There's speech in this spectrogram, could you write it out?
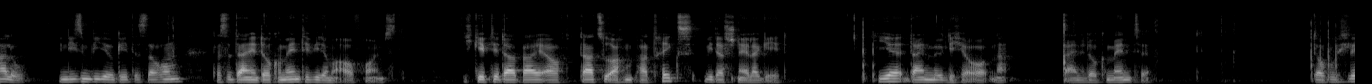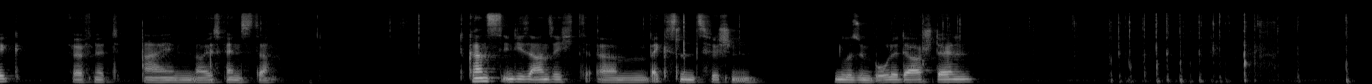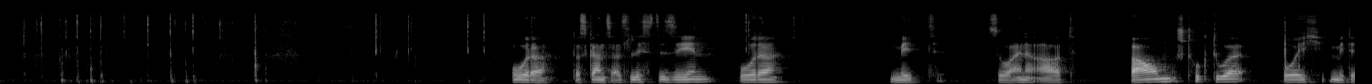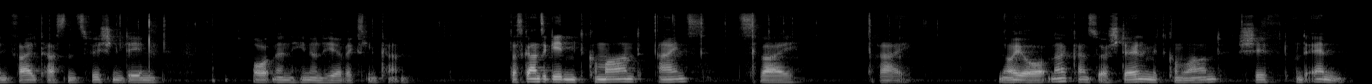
Hallo, in diesem Video geht es darum, dass du deine Dokumente wieder mal aufräumst. Ich gebe dir dabei auch dazu auch ein paar Tricks, wie das schneller geht. Hier dein möglicher Ordner, deine Dokumente. Doppelklick öffnet ein neues Fenster. Du kannst in dieser Ansicht ähm, wechseln zwischen nur Symbole darstellen oder das Ganze als Liste sehen oder mit so einer Art Baumstruktur, wo ich mit den Pfeiltasten zwischen den Ordnern hin und her wechseln kann. Das Ganze geht mit Command 1, 2, 3. Neue Ordner kannst du erstellen mit Command Shift und N.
